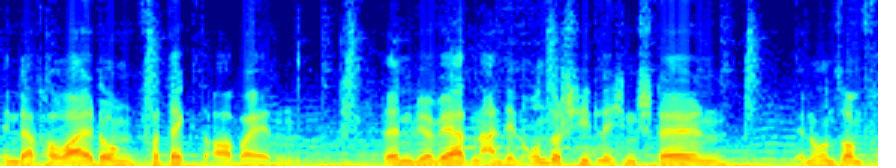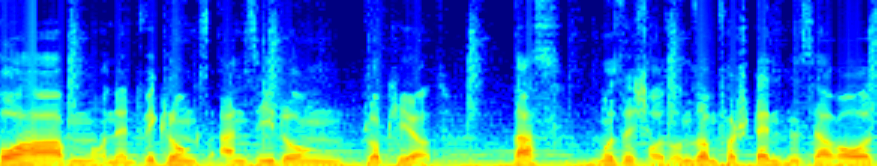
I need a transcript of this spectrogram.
in der Verwaltung verdeckt arbeiten, denn wir werden an den unterschiedlichen Stellen in unserem Vorhaben und Entwicklungsansiedlungen blockiert. Das muss sich aus unserem Verständnis heraus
